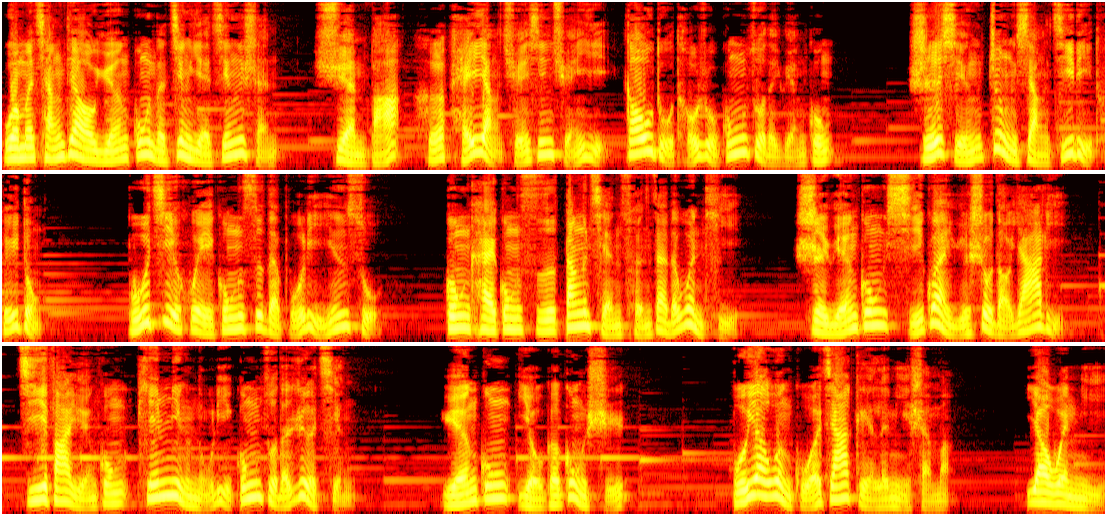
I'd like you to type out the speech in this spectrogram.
我们强调员工的敬业精神，选拔和培养全心全意、高度投入工作的员工，实行正向激励推动，不忌讳公司的不利因素，公开公司当前存在的问题，使员工习惯于受到压力，激发员工拼命努力工作的热情。员工有个共识：不要问国家给了你什么，要问你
